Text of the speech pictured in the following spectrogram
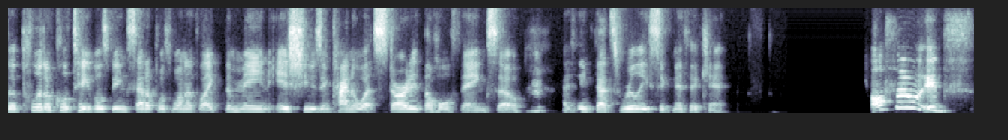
the political tables being set up was one of like the main issues and kind of what started the whole thing. So mm-hmm. I think that's really significant. Also, it's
